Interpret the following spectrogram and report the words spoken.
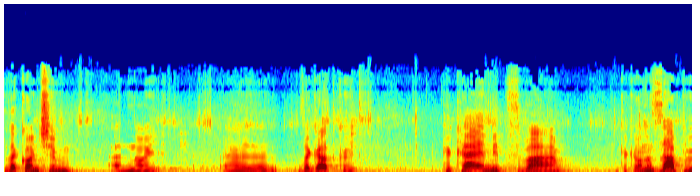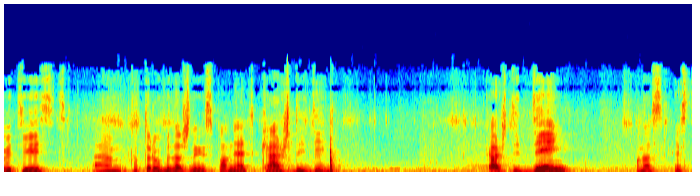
закончим одной э, загадкой. Какая мецва, какая у нас заповедь есть, э, которую мы должны исполнять каждый день? Каждый день у нас есть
